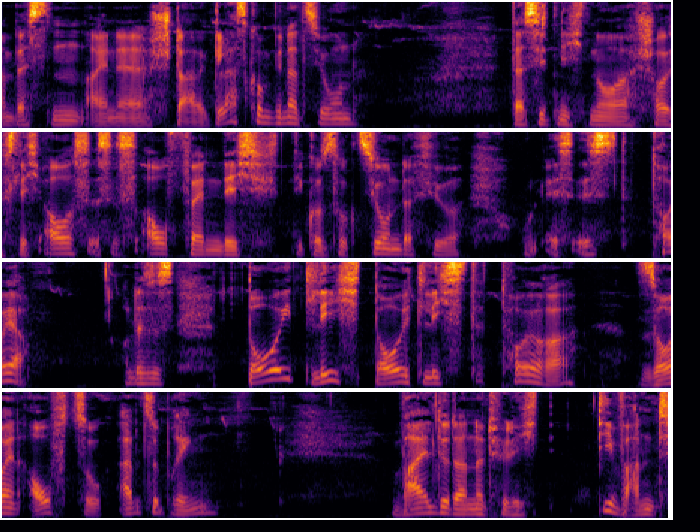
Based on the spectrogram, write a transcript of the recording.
Am besten eine Stahl-Glas-Kombination. Das sieht nicht nur scheußlich aus, es ist aufwendig, die Konstruktion dafür und es ist teuer. Und es ist deutlich, deutlichst teurer, so einen Aufzug anzubringen, weil du dann natürlich die Wand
